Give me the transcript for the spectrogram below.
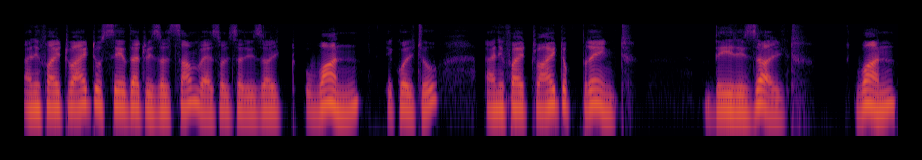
and if I try to save that result somewhere, so it's a result 1 equal to, and if I try to print the result 1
